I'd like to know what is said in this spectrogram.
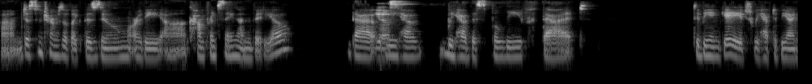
um, just in terms of like the Zoom or the uh, conferencing on video, that we have we have this belief that to be engaged we have to be on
